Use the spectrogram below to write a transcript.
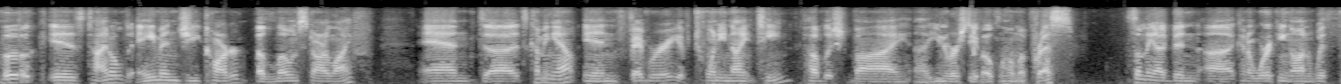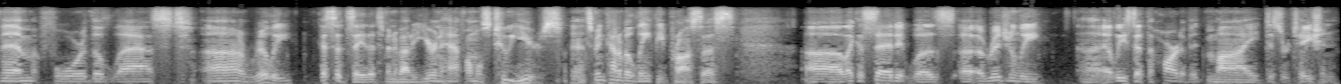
Book is titled Amon G. Carter: A Lone Star Life. And uh, it's coming out in February of 2019, published by uh, University of Oklahoma Press something I've been uh, kind of working on with them for the last uh, really guess I'd say that's been about a year and a half, almost two years. And it's been kind of a lengthy process. Uh, like I said, it was uh, originally, uh, at least at the heart of it, my dissertation.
